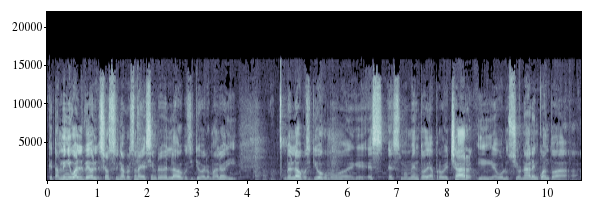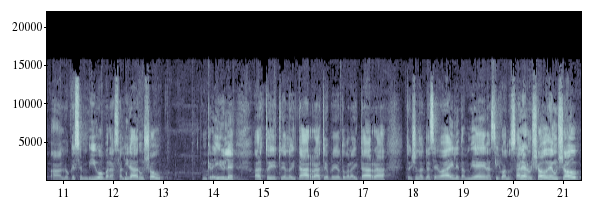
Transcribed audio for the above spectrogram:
que también igual veo, yo soy una persona que siempre ve el lado positivo de lo malo y veo el lado positivo como de que es, es momento de aprovechar y evolucionar en cuanto a, a- a lo que es en vivo para salir a dar un show increíble. Ahora estoy estudiando guitarra, estoy aprendiendo a tocar la guitarra, estoy yendo a clase de baile también, así cuando salgan un show, de un show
